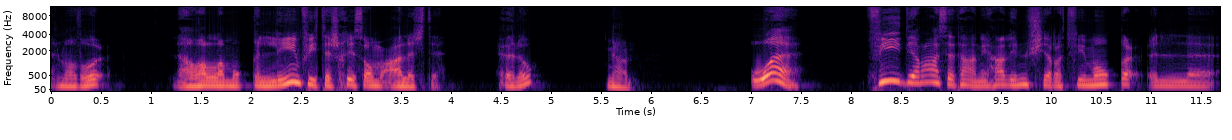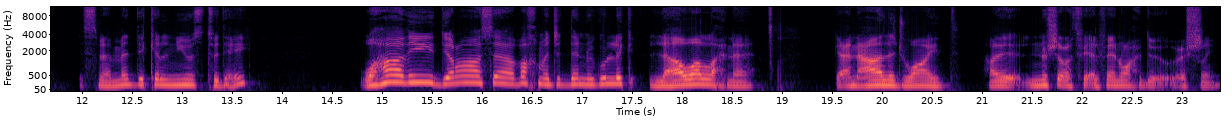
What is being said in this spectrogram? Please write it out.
الموضوع لا والله مقلين في تشخيصه ومعالجته. حلو؟ نعم. وفي دراسة ثانية هذه نشرت في موقع اسمه Medical News Today وهذه دراسة ضخمة جدا ويقول لك لا والله إحنا قاعد نعالج وايد. هذه نشرت في 2021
